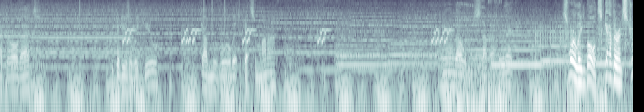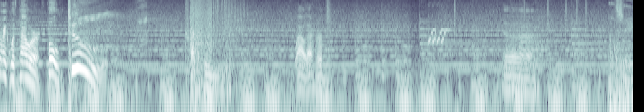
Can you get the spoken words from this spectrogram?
after all that. He could use a weak heal. Gotta move a little bit to get some mana. And I'll stop after there. Swirling bolts, gather and strike with power! Bolt 2! Crack Wow, that hurt. Uh, let's see.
